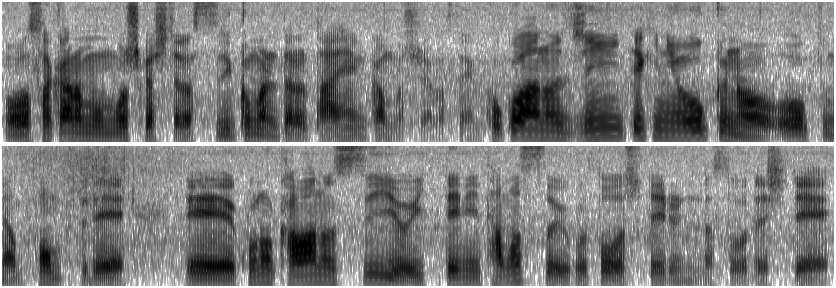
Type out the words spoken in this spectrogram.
お魚ももしかしたら吸い込まれたら大変かもしれません。ここはあの人為的に多くの大きなポンプでえー、この川の水位を一定に保つということをしているんだそうでして、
